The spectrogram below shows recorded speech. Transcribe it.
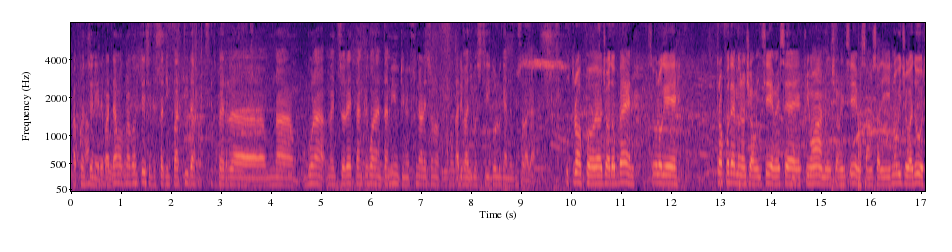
a contenere. Parliamo prima con te, siete stati in partita per eh, una buona mezz'oretta, anche 40 minuti, nel finale sono arrivati questi gol che hanno chiuso la gara. Purtroppo abbiamo giocato bene, solo che troppo tempo che non giocavamo insieme, questo è il primo anno che giochiamo insieme, siamo stati nuovi giocatori.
